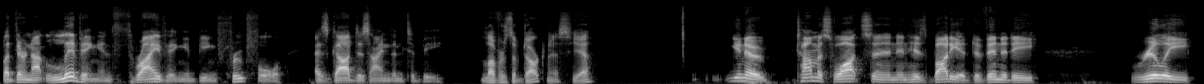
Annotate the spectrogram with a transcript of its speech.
but they're not living and thriving and being fruitful as God designed them to be. Lovers of darkness. Yeah. you know, Thomas Watson and his body of divinity really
